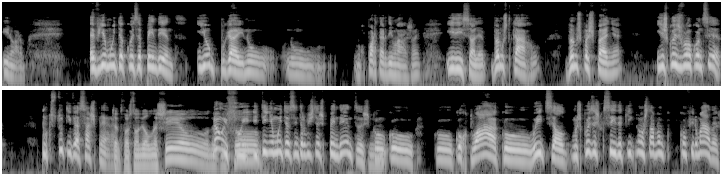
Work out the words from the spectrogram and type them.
enorme. Havia muita coisa pendente e eu peguei no, no, repórter de imagem e disse: Olha, vamos de carro, vamos para a Espanha e as coisas vão acontecer. Porque se tu estivesse à espera. Portanto, foste onde ele nasceu, onde Não, e fui, e tinha muitas entrevistas pendentes com, Uhum. com, com, com o Courtois, com o Witzel, umas coisas que saí daqui que não estavam confirmadas.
